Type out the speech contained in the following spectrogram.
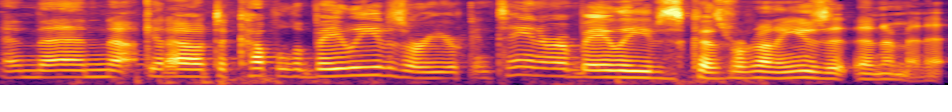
and then get out a couple of bay leaves or your container of bay leaves because we're going to use it in a minute.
